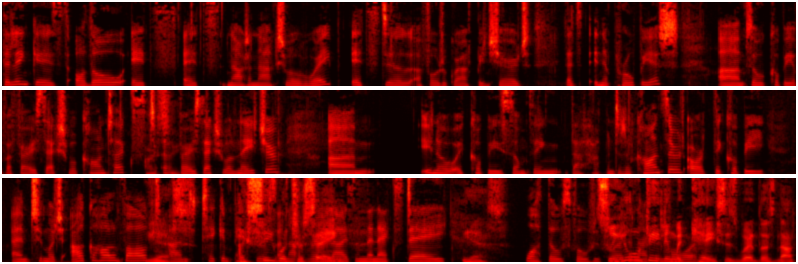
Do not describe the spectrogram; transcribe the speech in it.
the link is, although it's it's not an actual rape, it's still a photograph being shared that's inappropriate. Um, so it could be of a very sexual context, a very sexual nature. Um, you know, it could be something that happened at a concert, or there could be um, too much alcohol involved yes. and taking pictures and not realising the next day. Yes what those photos so you're dealing before. with cases where there's not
